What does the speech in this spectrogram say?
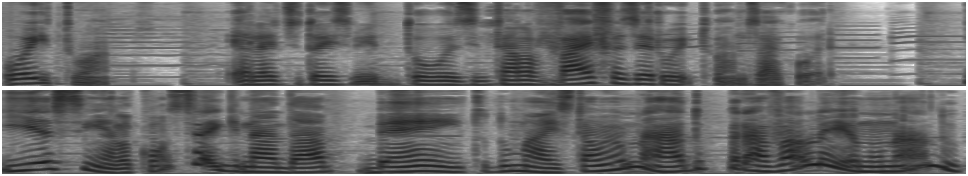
oito anos. Ela é de 2012, então ela vai fazer oito anos agora. E assim, ela consegue nadar bem e tudo mais. Então eu nado pra valer, eu não nado.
